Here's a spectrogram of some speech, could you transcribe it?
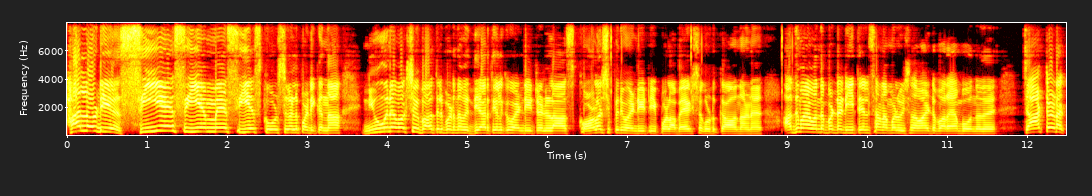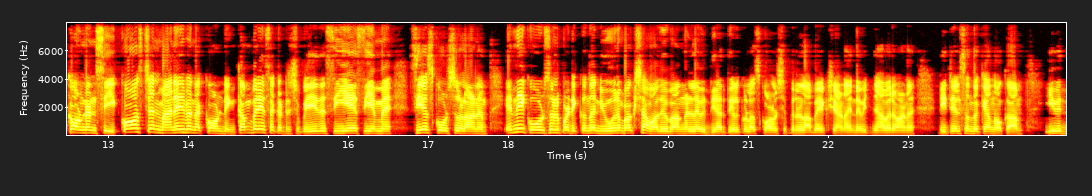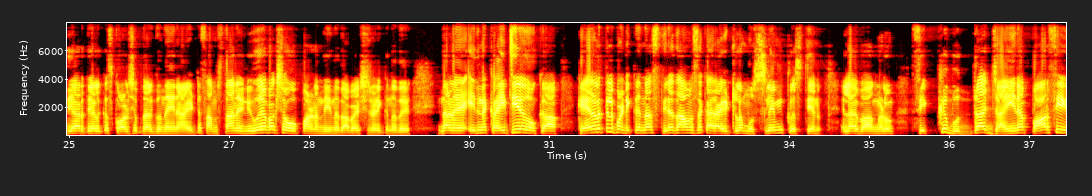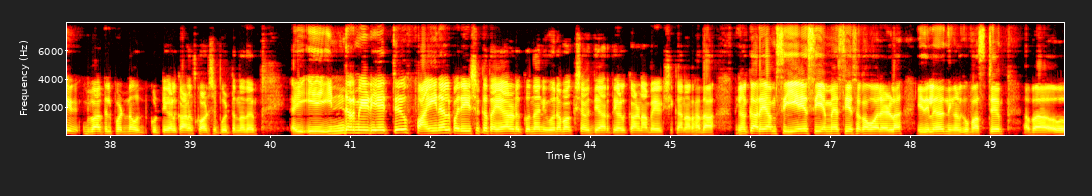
Hello dear C A C M A C S കോഴ്സുകൾ പഠിക്കുന്ന ന്യൂനപക്ഷ വിഭാഗത്തിൽപ്പെടുന്ന വിദ്യാർത്ഥികൾക്ക് വേണ്ടിയിട്ടുള്ള സ്കോളർഷിപ്പിന് വേണ്ടിയിട്ട് ഇപ്പോൾ അപേക്ഷ കൊടുക്കാവുന്നതാണ്. അതുമായി ബന്ധപ്പെട്ട ഡീറ്റെയിൽസ് ആണ് നമ്മൾ വിശദമായിട്ട് പറയാൻ പോകുന്നത്. Chartered accountancy cost and management accounting company secretaryship ഇത് C A C M A C S കോഴ്സുകളാണ് എന്നീ കോഴ്സുകൾ പഠിക്കുന്ന ന്യൂനപക്ഷ മതവിഭാഗങ്ങളിലെ വിദ്യാർത്ഥികൾക്കുള്ള സ്കോളർഷിപ്പിനുള്ള അപേക്ഷയാണ്. അതിന്റെ വിജ്ഞാപനമാണ്. ഡീറ്റെയിൽസ് എന്തൊക്കെയാണെന്ന് നോക്കാം. ഈ വിദ്യാർത്ഥികൾക്ക് സ്കോളർഷിപ്പ് നൽകുന്നതിനായിട്ട് സംസ്ഥാന ന്യൂനപക്ഷ വകുപ്പാണ് എന്ത് ചെയ്യുന്നത്? അപേക്ഷ ക്ഷണിക്കുന്നത്. എന്താണ് ഇതിന്റെ ക്രൈറ്റീരിയ നോക്കുക. കേരളത്തിൽ പഠിക്കുന്ന സ്ഥിരതാമസക്കാരായിട്ടുള്ള മുസ്ലിം ക്രിസ്ത്യൻ എല്ലാ വിഭാഗങ്ങളും സിഖ് ബുദ്ധ ജൈന പാർസി വിഭാഗത്തിൽപ്പെടുന്ന കുട്ടികൾക്കാണ് സ്കോളർഷിപ്പ് കിട്ടുന്നത്. ഈ- ഇന്റർമീഡിയറ്റ് ഫൈനൽ പരീക്ഷയ്ക്ക് തയ്യാറെടുക്കുന്ന ന്യൂനപക്ഷ വിദ്യാർത്ഥികൾക്കാണ് അപേക്ഷിക്കാൻ അർഹത. നിങ്ങൾക്കറിയാം C A C M S C S ഒക്കെ പോലെയുള്ള ഇതിൽ നിങ്ങൾക്ക് first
